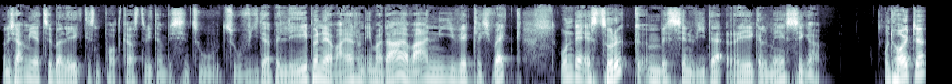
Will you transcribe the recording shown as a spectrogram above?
und ich habe mir jetzt überlegt, diesen Podcast wieder ein bisschen zu, zu wiederbeleben. Er war ja schon immer da, er war nie wirklich weg und er ist zurück ein bisschen wieder regelmäßiger. Und heute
